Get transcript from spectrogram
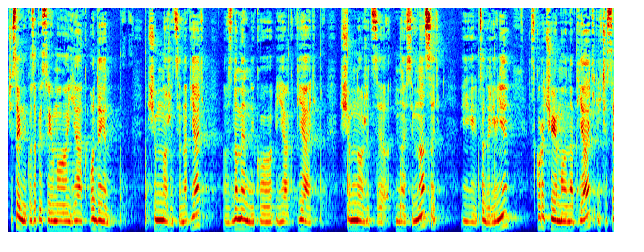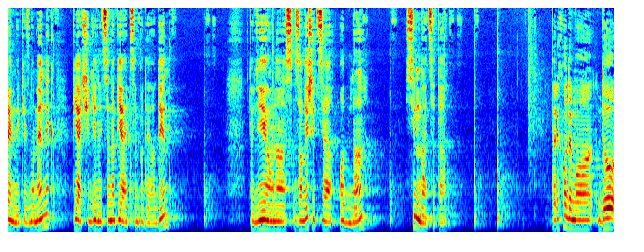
Чисельнику записуємо як 1, що множиться на 5, в знаменнику як 5, що множиться на 17, і це дорівнює. Скорочуємо на 5 і чисельник і знаменник. 5, що ділиться на 5, це буде 1. Тоді у нас залишиться 1 сімнадцята. Переходимо до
